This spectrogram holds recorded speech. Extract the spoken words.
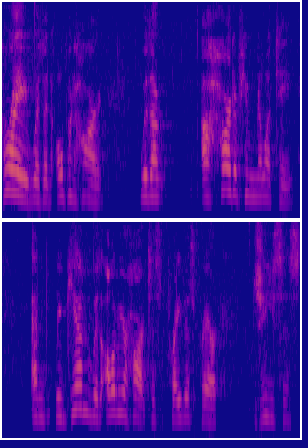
pray with an open heart, with a, a heart of humility, and begin with all of your heart to pray this prayer Jesus,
